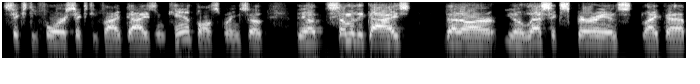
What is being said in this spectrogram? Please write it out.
64 or 65 guys in camp all spring. So, you know, some of the guys that are you know less experienced, like a,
